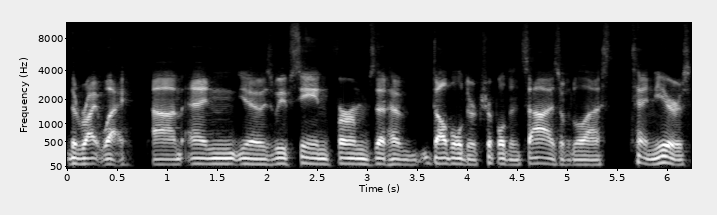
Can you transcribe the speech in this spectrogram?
the right way. Um, and you know, as we've seen firms that have doubled or tripled in size over the last ten years,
